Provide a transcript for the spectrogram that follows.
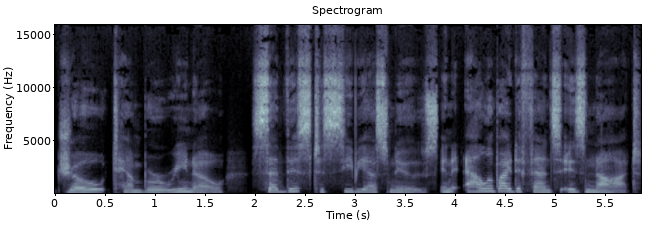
Joe Tamburino, said this to CBS News An alibi defense is not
